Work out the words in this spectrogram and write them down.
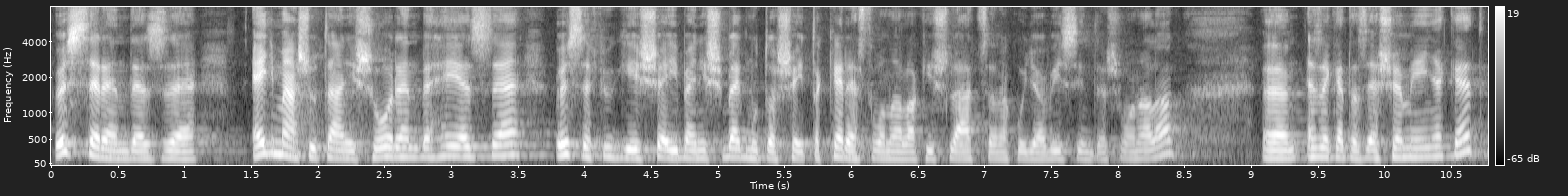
összerendezze, egymás utáni sorrendbe helyezze, összefüggéseiben is megmutassa, itt a keresztvonalak is látszanak, ugye a vízszintes vonalak, ezeket az eseményeket,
